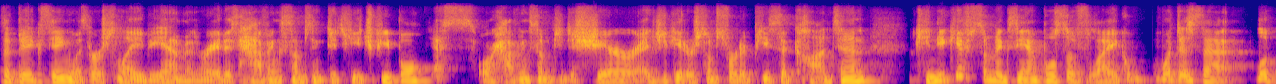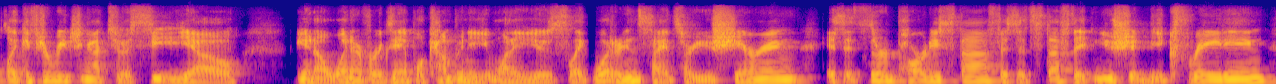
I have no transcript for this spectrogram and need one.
the big thing with personal ABM, is right? Is having something to teach people. Yes. Or having something to share or educate or some sort of piece of content. Can you give some examples of like what does that look like if you're reaching out to a CEO? you know whatever example company you want to use like what insights are you sharing is it third party stuff is it stuff that you should be creating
